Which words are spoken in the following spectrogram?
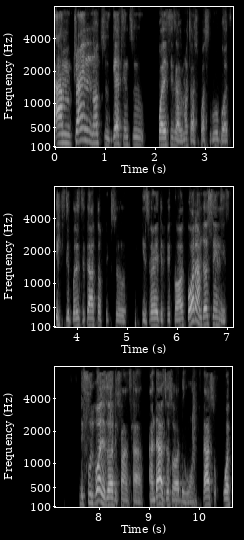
I'm trying not to get into politics as much as possible, but it's a political topic, so it's very difficult. But what I'm just saying is the football is all the fans have, and that's just all they want. That's what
